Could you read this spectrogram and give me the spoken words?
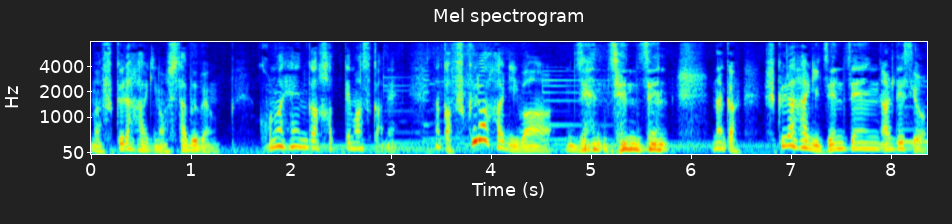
まあ、ふくらはぎの下部分。この辺が張ってますかね。なんかふくらはぎは 全然なんかふくらはぎ全然あれですよ。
